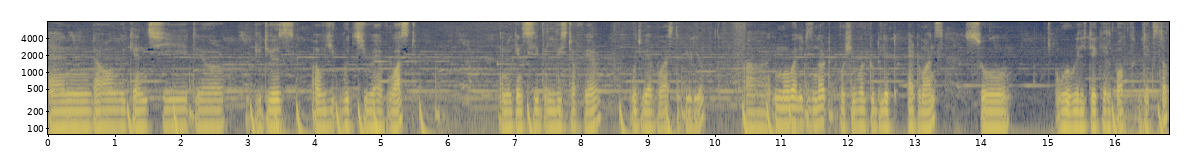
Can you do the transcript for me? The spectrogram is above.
And now we can see the videos which you have watched. And we can see the list of here which we have watched the video. Uh, in mobile it is not possible to delete at once. So we will take help of desktop.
